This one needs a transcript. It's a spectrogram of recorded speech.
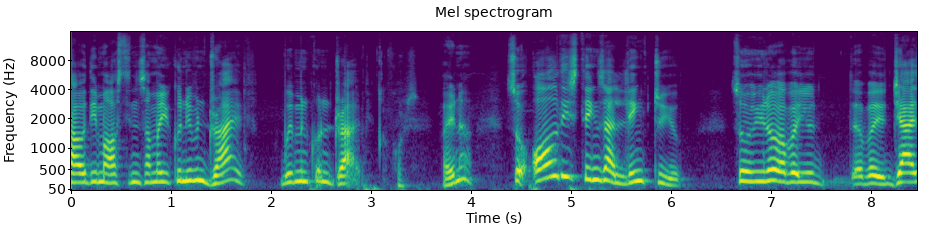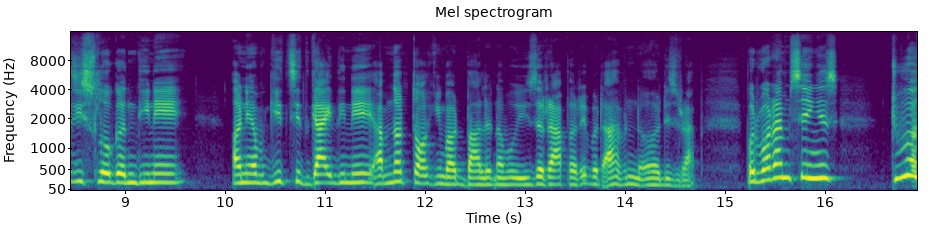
साउदीमा अस्तिसम्म यु कुन इभन ड्राइभ वुमेन कुन ड्राइभ Of course. होइन सो अल दिस थिङ्स आर लिङ्क टु यु सो यु नो अब यो अब ज्याजी स्लोगन दिने अनि अब गीत सित गाइदिने आम नट टकिङ अबाउट बालन अब इज अ ऱ्यापर है बट आई हेभन हर्ड इज ऱ्याप बट वाट आइम सेङ इज टु अर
